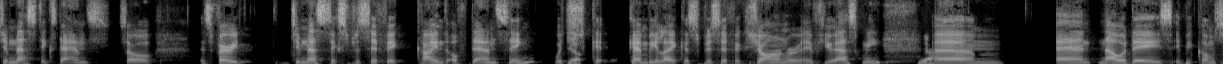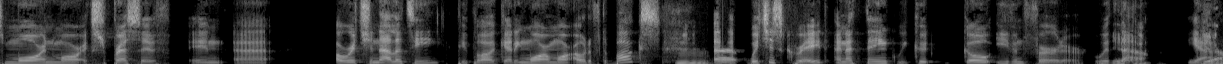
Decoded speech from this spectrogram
gymnastics dance so it's very gymnastics specific kind of dancing which ca- can be like a specific genre if you ask me yeah. um and nowadays it becomes more and more expressive in uh, originality. People are getting more and more out of the box, mm. uh, which is great. And I think we could go even further with yeah. that. Yeah. Yeah.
